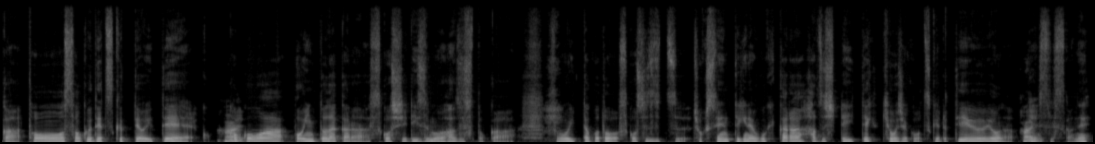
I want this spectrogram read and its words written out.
か、等速で作っておいて、こはいここはポイントだから少しリズムを外すとか、そういったことを少しずつ直線的な動きから外していって強弱をつけるっていうようなはいケースですかね。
